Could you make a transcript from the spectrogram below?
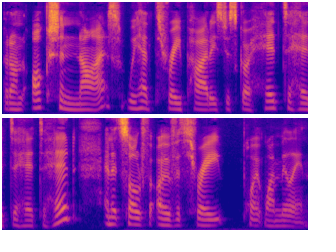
but on auction night, we had three parties just go head to head to head to head, and it sold for over 3.1 million.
